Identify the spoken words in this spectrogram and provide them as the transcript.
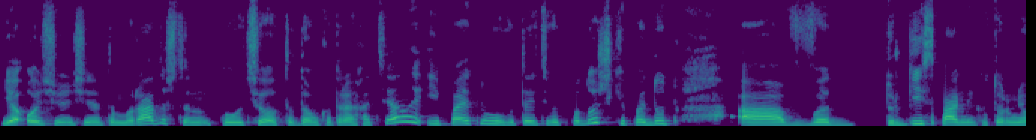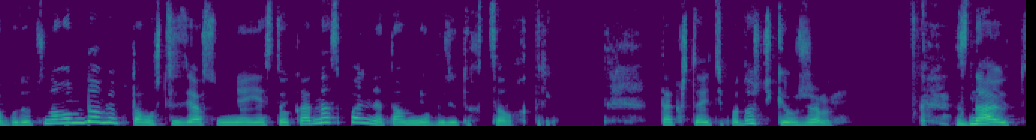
Я очень-очень этому рада, что получила тот дом, который я хотела, и поэтому вот эти вот подушки пойдут а, в другие спальни, которые у меня будут в новом доме, потому что здесь у меня есть только одна спальня, а там у меня будет их целых три. Так что эти подушечки уже знают,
